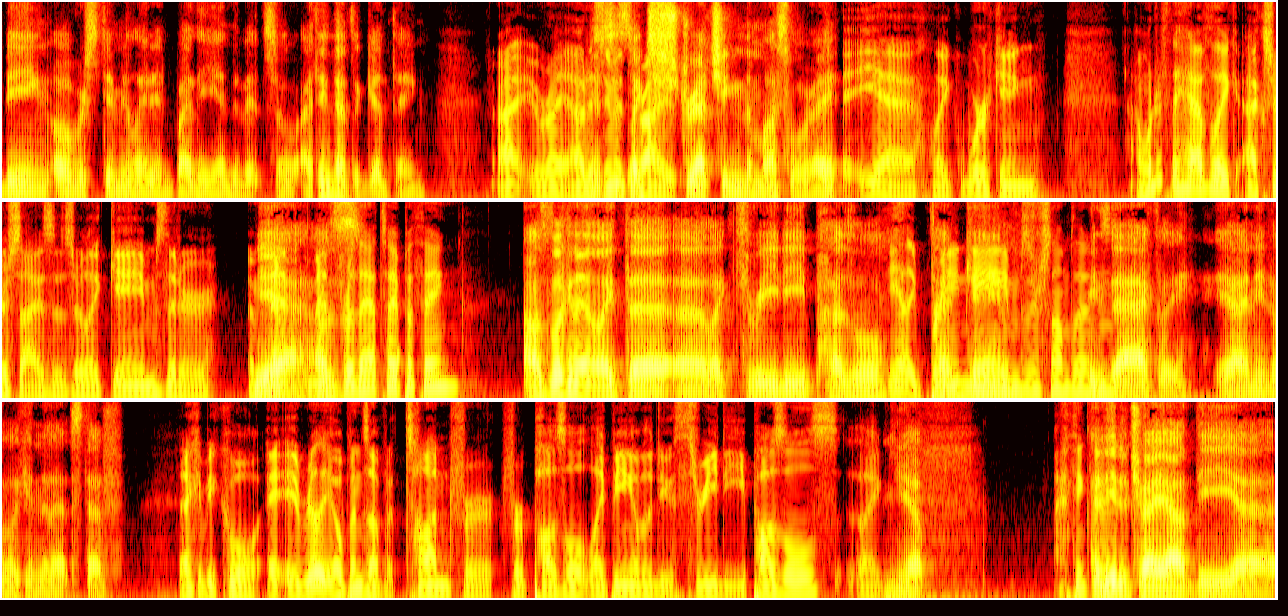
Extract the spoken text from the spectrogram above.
being overstimulated by the end of it. So I think that's a good thing. right right i would It's assume just it's like probably stretching the muscle, right? Eh, yeah, like working. I wonder if they have like exercises or like games that are Yeah, I meant for that type of thing. I was looking at like the uh, like 3D puzzle. Yeah, like brain game. games or something. Exactly. Yeah, I need to look into that stuff. That could be cool. It, it really opens up a ton for for puzzle, like being able to do 3D puzzles. Like Yep. I think I need to try out the uh,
